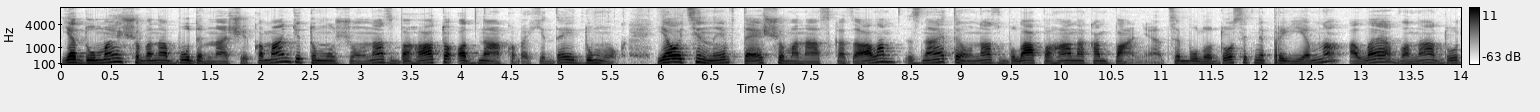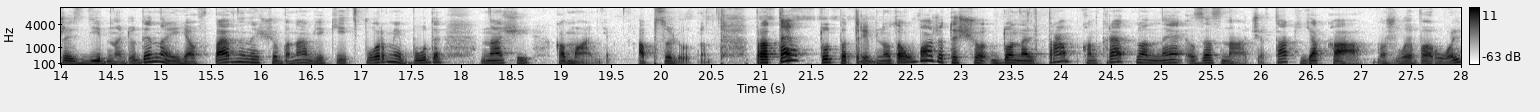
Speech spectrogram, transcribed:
Я думаю, що вона буде в нашій команді, тому що у нас багато однакових ідей, думок. Я оцінив те, що вона сказала. Знаєте, у нас була погана кампанія. Це було досить неприємно, але вона дуже здібна людина, і я впевнений, що вона в якійсь формі буде в нашій команді. Абсолютно. Проте тут потрібно зауважити, що Дональд Трамп конкретно не зазначив, так, яка можлива роль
